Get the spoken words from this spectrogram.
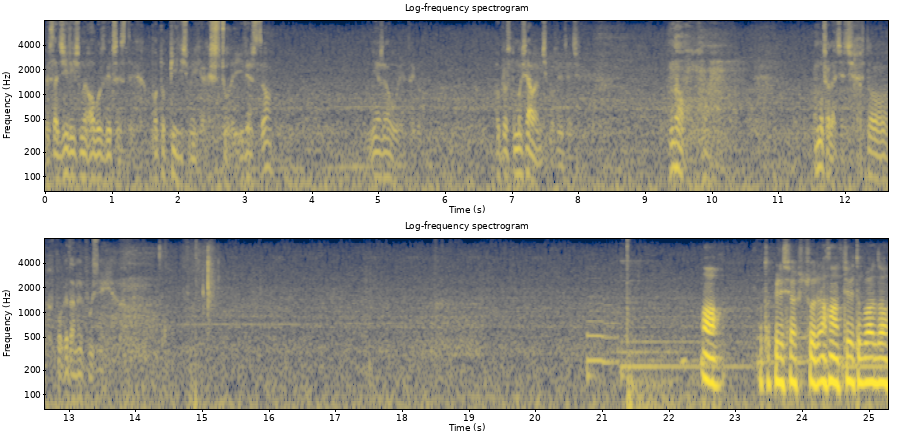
Wysadziliśmy obóz wieczystych. Potopiliśmy ich jak szczury i wiesz co? Nie żałuję tego. Po prostu musiałem ci powiedzieć. No. Muszę lecieć. To pogadamy później. O, utopili się jak szczury. Aha, czyli to była do,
